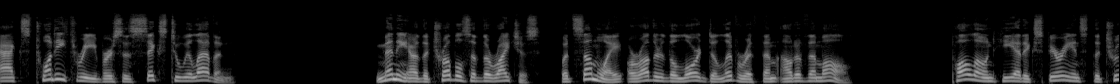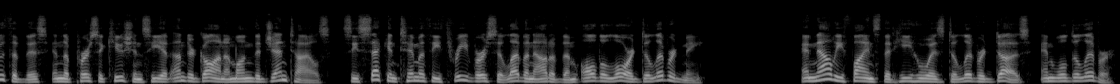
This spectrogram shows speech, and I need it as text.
Acts 23 verses 6 to 11. Many are the troubles of the righteous, but some way or other the Lord delivereth them out of them all. Paul owned he had experienced the truth of this in the persecutions he had undergone among the Gentiles. See 2 Timothy 3 verse 11 Out of them all the Lord delivered me. And now he finds that he who has delivered does and will deliver.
